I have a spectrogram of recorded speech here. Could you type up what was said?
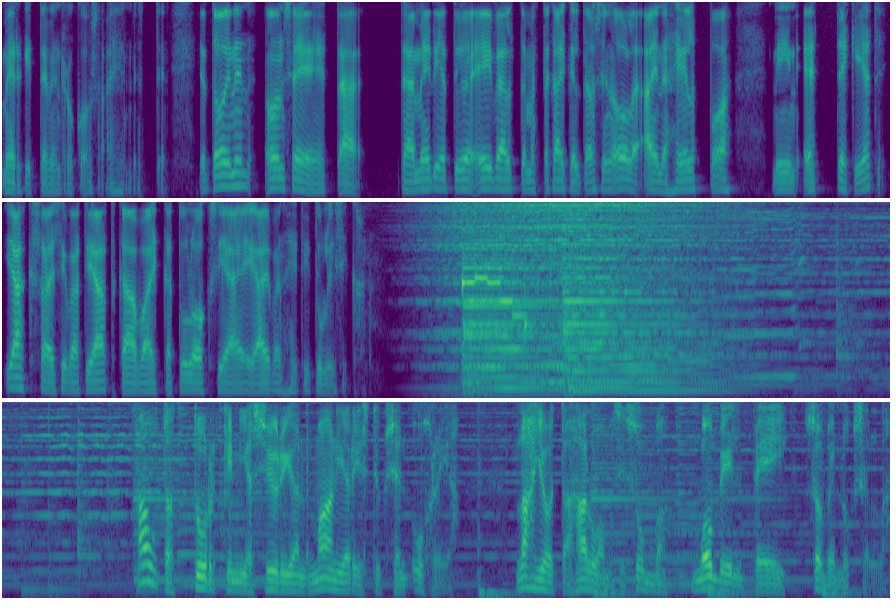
merkittävin rukousaihe nyt. Ja toinen on se, että tämä mediatyö ei välttämättä kaikilta osin ole aina helppoa, niin että tekijät jaksaisivat jatkaa, vaikka tuloksia ei aivan heti tulisikaan. Auta Turkin ja Syyrian maanjäristyksen uhria. Lahjoita haluamasi summa MobilePay-sovelluksella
